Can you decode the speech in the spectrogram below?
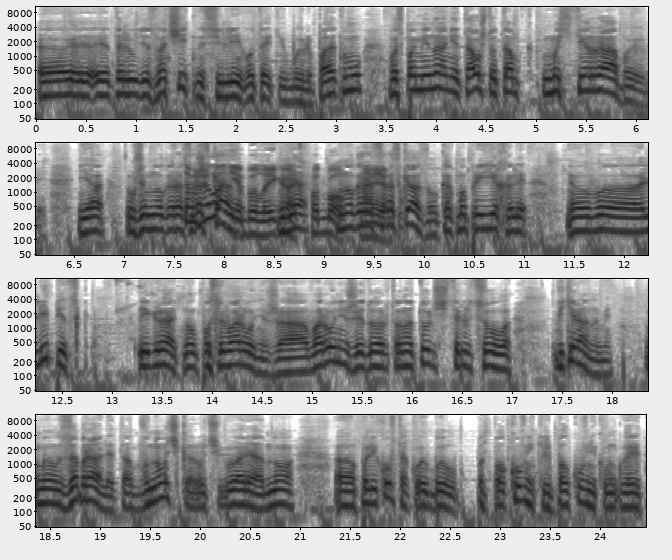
Э, это люди значительно сильнее вот этих были. Поэтому воспоминания того, что там мастера были. Я уже много раз Там желание было играть я в футбол. много наверное. раз рассказывал, как мы приехали э, в Липецк играть, ну, после Воронежа. А в Воронеже Эдуард Анатольевич Стрельцова ветеранами забрали там в ночь, короче говоря, но э, Поляков такой был подполковник или полковник, он говорит,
